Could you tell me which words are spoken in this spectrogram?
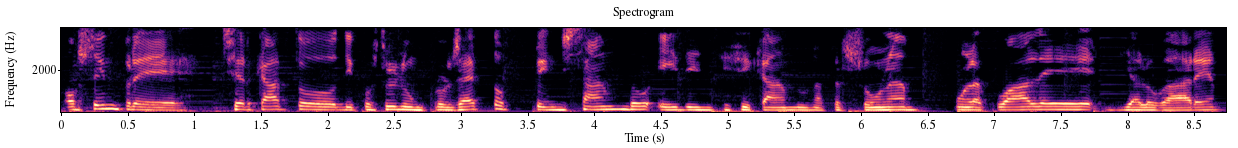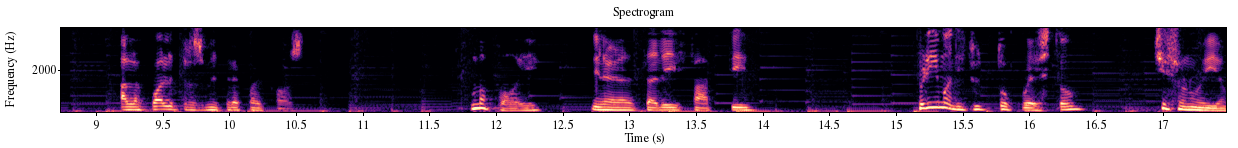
ho sempre cercato di costruire un progetto pensando e identificando una persona con la quale dialogare, alla quale trasmettere qualcosa. Ma poi, nella realtà dei fatti, prima di tutto questo ci sono io.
